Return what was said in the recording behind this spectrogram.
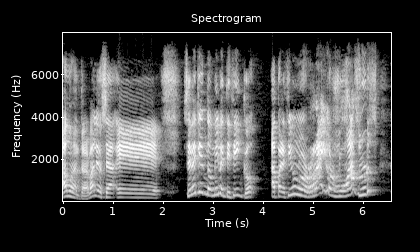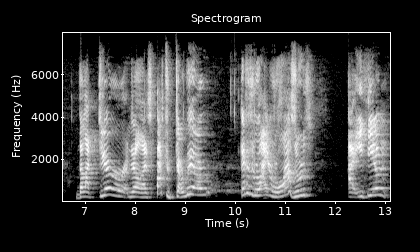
Vamos a entrar, ¿vale? O sea, eh, se ve que en 2025 aparecieron unos rayos láseres de la Tierra, del espacio exterior, que esos rayos láseres ah, hicieron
